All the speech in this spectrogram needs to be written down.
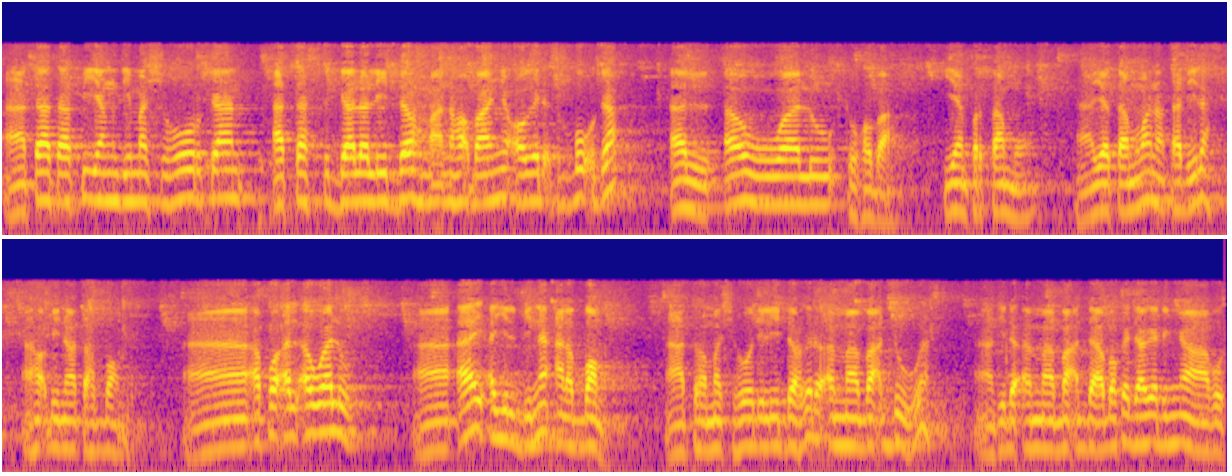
ha, tetapi yang dimasyhurkan atas segala lidah makna hak banyak orang duk sebut gak Al-awwalu tu khabar. Yang pertama. Ha ya pertama mana tadilah. Ha hak bina atas dhamma. Ha apa al-awwalu? Ha ai ayil bina ala dhamma. Ha tu masyhur di lidah ke amma ba'du ha? ha tidak amma ba'da ke jarang dengar pun.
